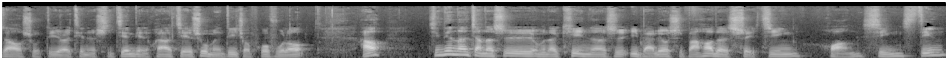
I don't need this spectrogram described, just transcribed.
倒数第二天的时间点，快要结束我们的地球波符喽。好，今天呢讲的是我们的 King 呢是一百六十八号的水晶黄星星。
